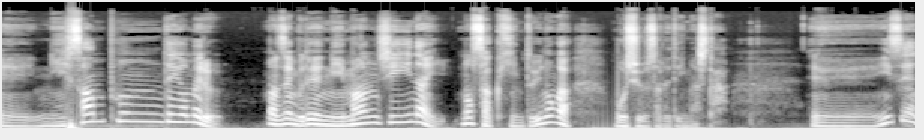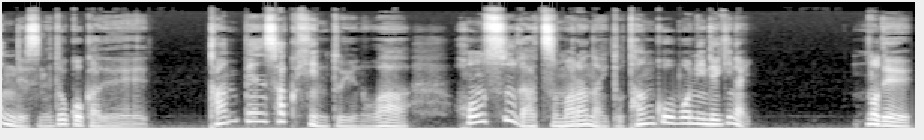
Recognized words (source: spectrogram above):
えー、2、3分で読める、まあ、全部で2万字以内の作品というのが募集されていました。えー、以前ですね、どこかで短編作品というのは本数が集まらないと単行本にできない。ので、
